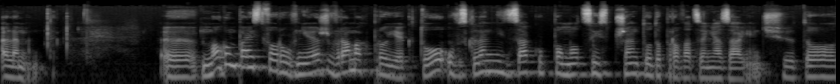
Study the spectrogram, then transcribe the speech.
elementy. E, Mogą Państwo również w ramach projektu uwzględnić zakup pomocy i sprzętu do prowadzenia zajęć, do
